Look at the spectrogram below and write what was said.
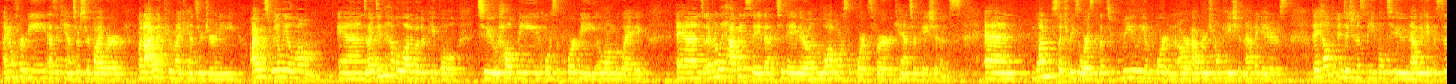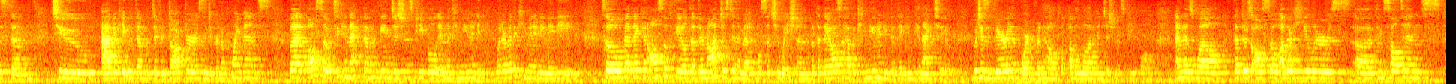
I know for me, as a cancer survivor, when I went through my cancer journey, I was really alone. And I didn't have a lot of other people to help me or support me along the way. And I'm really happy to say that today there are a lot more supports for cancer patients. And one such resource that's really important are Aboriginal patient navigators. They help Indigenous people to navigate the system, to advocate with them with different doctors and different appointments, but also to connect them with the Indigenous people in the community, whatever the community may be, so that they can also feel that they're not just in a medical situation, but that they also have a community that they can connect to, which is very important for the health of a lot of Indigenous people. And as well, that there's also other healers, uh, consultants,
